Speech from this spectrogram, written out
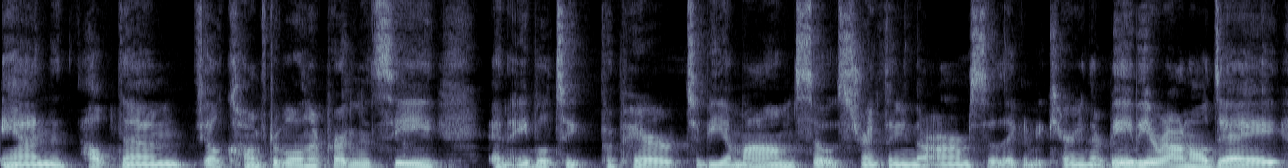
and help them feel comfortable in their pregnancy and able to prepare to be a mom. So, strengthening their arms so they can be carrying their baby around all day,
